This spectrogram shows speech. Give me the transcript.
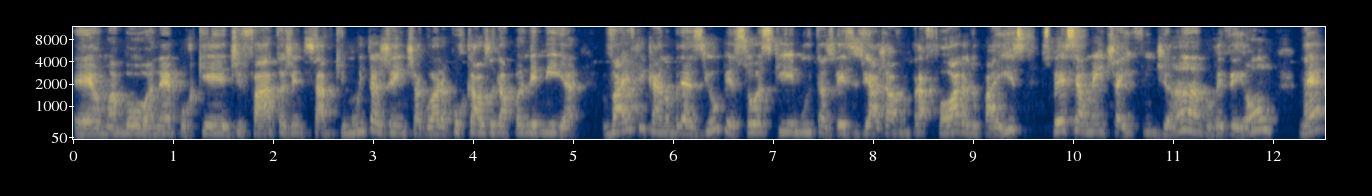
É uma boa, né? Porque, de fato, a gente sabe que muita gente agora, por causa da pandemia, vai ficar no Brasil, pessoas que muitas vezes viajavam para fora do país, especialmente aí fim de ano, Réveillon, né?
